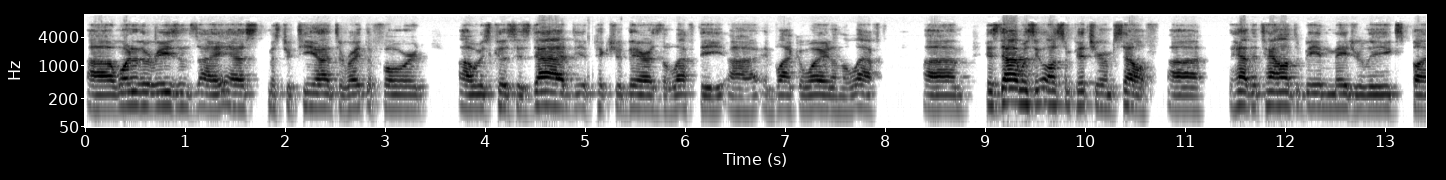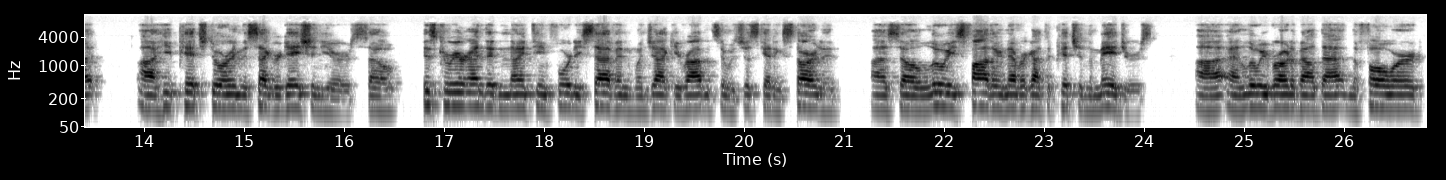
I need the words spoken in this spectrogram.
Uh, one of the reasons I asked Mr. Tiant to write the foreword uh, was because his dad, pictured there as the lefty uh, in black and white on the left, um, his dad was an awesome pitcher himself. Uh, had the talent to be in the major leagues, but uh, he pitched during the segregation years. So his career ended in 1947 when Jackie Robinson was just getting started. Uh, so Luis's father never got to pitch in the majors. Uh, and Luis wrote about that in the forward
